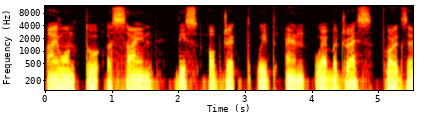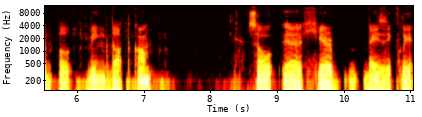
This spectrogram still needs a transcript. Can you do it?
I want to assign this object with an web address, for example bing.com. So uh, here basically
